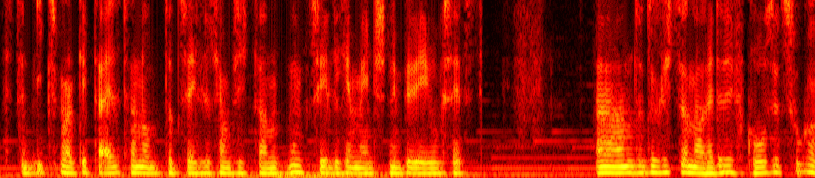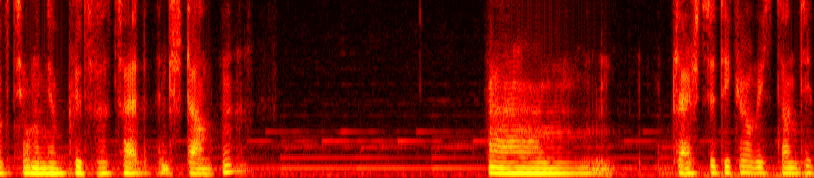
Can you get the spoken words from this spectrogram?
Es ist dann x-mal geteilt worden und tatsächlich haben sich dann unzählige Menschen in Bewegung gesetzt. Ähm, dadurch ist dann eine relativ große Suchaktion in kürzester Zeit entstanden. Ähm, gleichzeitig habe ich dann die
